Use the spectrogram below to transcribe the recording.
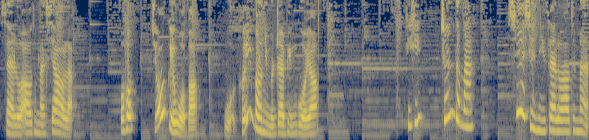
赛罗奥特曼笑了：“呵呵，交给我吧，我可以帮你们摘苹果呀。”嘿嘿，真的吗？谢谢你，赛罗奥特曼。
